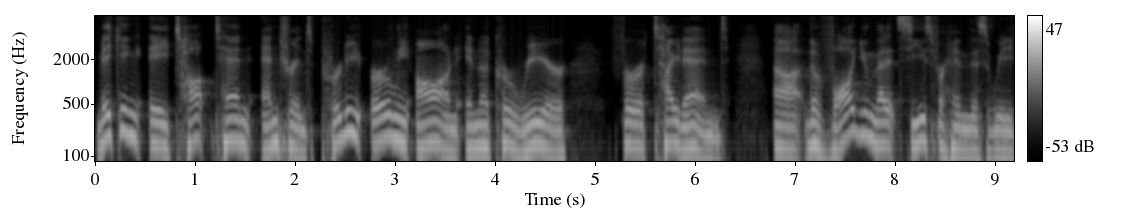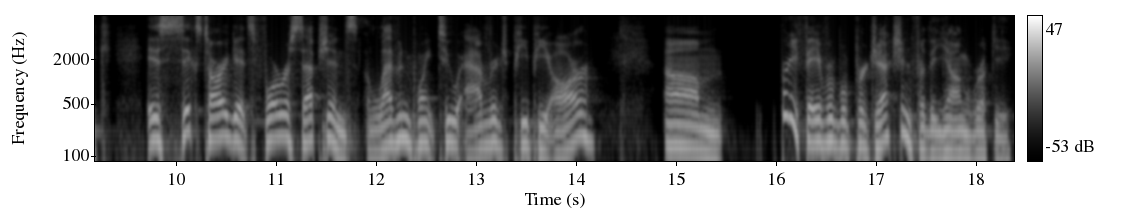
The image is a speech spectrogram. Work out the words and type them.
making a top 10 entrance pretty early on in a career for a tight end. Uh, the volume that it sees for him this week is six targets, four receptions, 11.2 average PPR. Um, pretty favorable projection for the young rookie.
